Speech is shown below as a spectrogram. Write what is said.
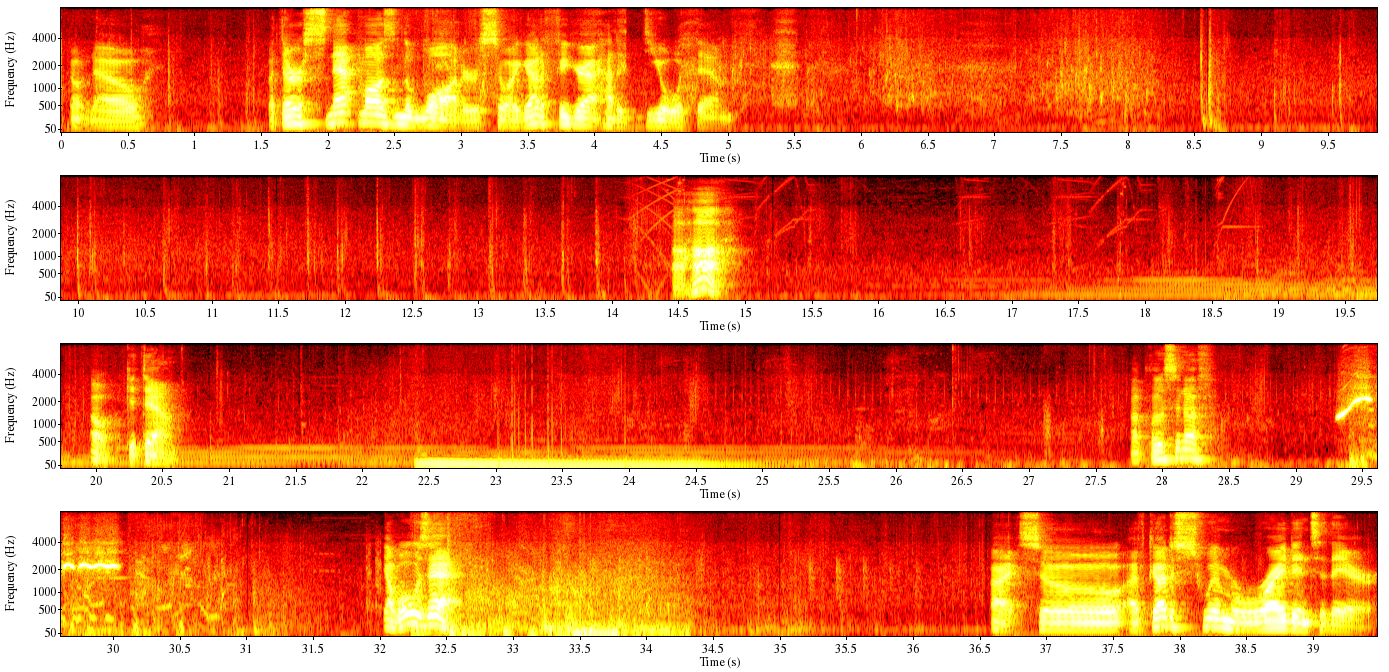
Don't know. But there are snap maws in the water, so I gotta figure out how to deal with them. Aha! Oh, get down. Not close enough? Yeah, what was that? Alright, so I've got to swim right into there.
